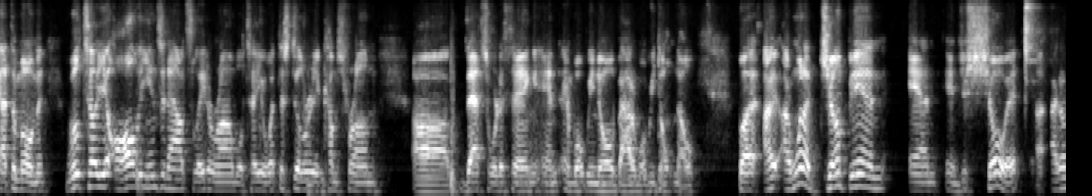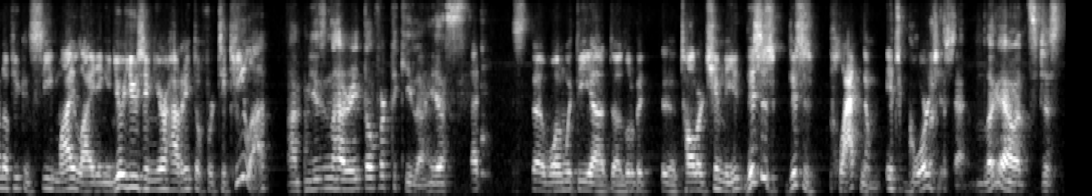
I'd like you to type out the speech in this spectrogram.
at the moment, we'll tell you all the ins and outs later on. We'll tell you what distillery it comes from, uh, that sort of thing, and and what we know about it, what we don't know. But I, I want to jump in and and just show it. I- don't know if you can see my lighting, and you're using your Jarrito for tequila. I'm using the Jarrito for tequila. Yes. that's the one with the uh, the little bit uh, taller chimney. This is this is platinum. It's gorgeous. Look at. Look at how it's just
